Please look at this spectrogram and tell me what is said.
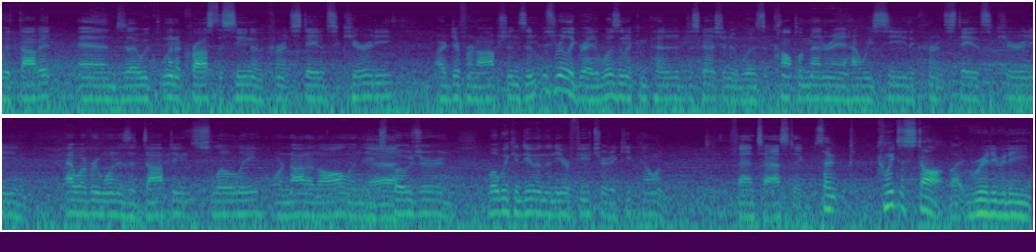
with David, and uh, we went across the scene of the current state of security, our different options, and it was really great. It wasn't a competitive discussion. It was complementary on how we see the current state of security and how everyone is adopting slowly or not at all, and the Yeah. exposure and what we can do in the near future to keep going. Fantastic. So, can we just start like really, really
